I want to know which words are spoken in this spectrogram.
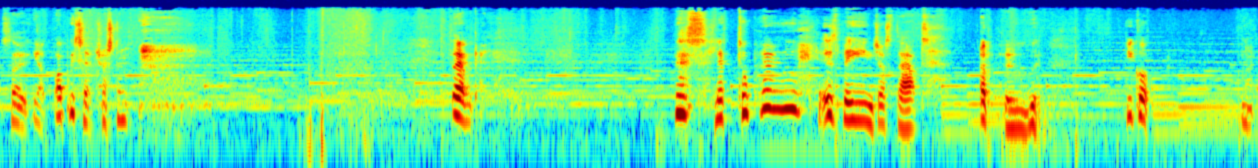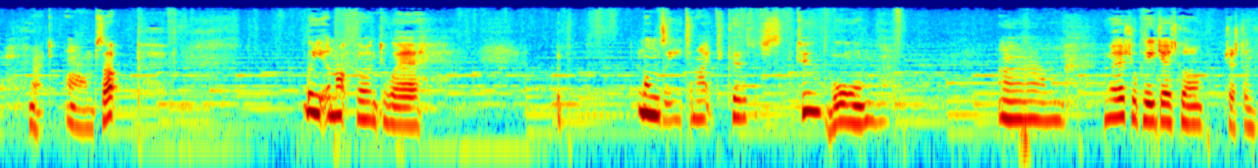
So yeah, up we sit Tristan. There we go. This little poo is being just that, a poo. You got right arms up. We are not going to wear onesie tonight because it's too warm. Um, where's your PJs gone, Tristan?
